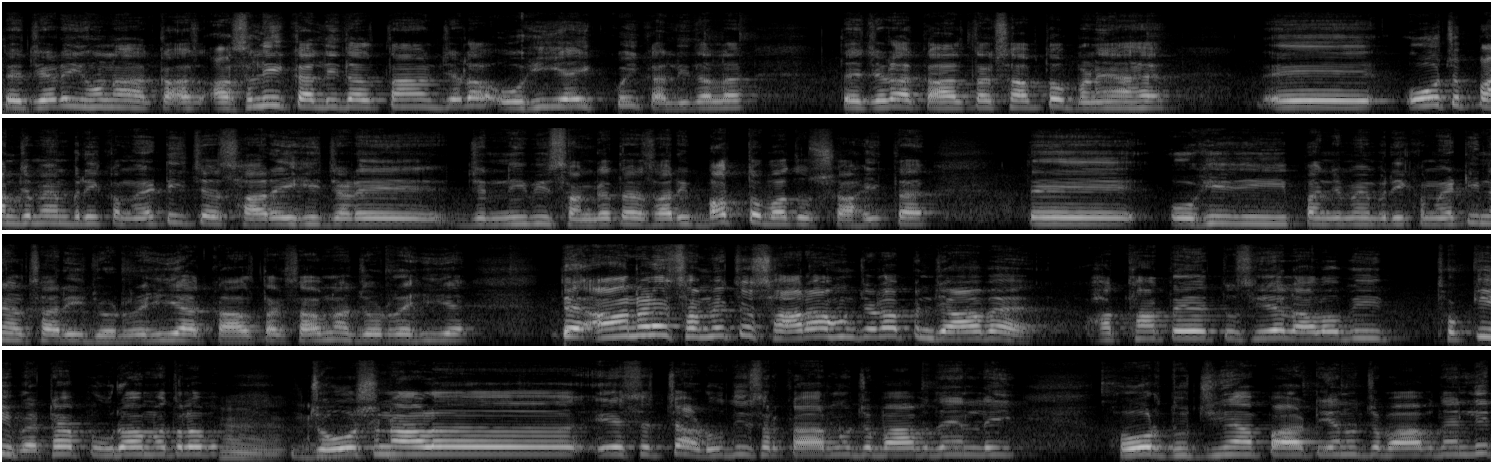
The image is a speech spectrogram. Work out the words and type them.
ਤੇ ਜਿਹੜੀ ਹੁਣ ਅਸਲੀ ਅਕਾਲੀ ਦਲ ਤਾਂ ਜਿਹੜਾ ਉਹੀ ਹੈ ਇੱਕੋ ਹੀ ਅਕਾਲੀ ਦਲ ਹੈ ਤੇ ਜਿਹੜਾ ਅਕਾਲ ਤਖਤ ਸਾਹਿਬ ਤੋਂ ਬਣਿਆ ਹੈ ਇਹ ਉਹ ਚ ਪੰਜ ਮੈਂਬਰੀ ਕਮੇਟੀ ਚ ਸਾਰੇ ਹੀ ਜਿਹੜੇ ਜਿੰਨੀ ਵੀ ਸੰਗਤ ਹੈ ਸਾਰੀ ਵੱਧ ਤੋਂ ਵੱਧ ਉਤਸ਼ਾਹਿਤ ਹੈ। ਤੇ ਉਹੀ ਜੀ ਪੰਜ ਮੈਂਬਰੀ ਕਮੇਟੀ ਨਾਲ ਸਾਰੀ ਜੁੜ ਰਹੀ ਹੈ ਅਕਾਲ ਤਖਤ ਸਾਹਿਬ ਨਾਲ ਜੁੜ ਰਹੀ ਹੈ। ਤੇ ਆਉਣ ਵਾਲੇ ਸਮੇਂ 'ਚ ਸਾਰਾ ਹੁਣ ਜਿਹੜਾ ਪੰਜਾਬ ਹੈ ਹੱਥਾਂ ਤੇ ਤੁਸੀਂ ਇਹ ਲਾ ਲਓ ਵੀ ਥੁੱਕੀ ਬੈਠਾ ਪੂਰਾ ਮਤਲਬ ਜੋਸ਼ ਨਾਲ ਇਸ ਝਾੜੂ ਦੀ ਸਰਕਾਰ ਨੂੰ ਜਵਾਬ ਦੇਣ ਲਈ ਹੋਰ ਦੂਜੀਆਂ ਪਾਰਟੀਆਂ ਨੂੰ ਜਵਾਬ ਦੇਣ ਲਈ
